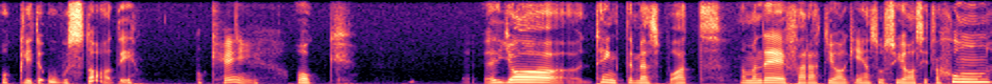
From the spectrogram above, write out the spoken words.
och lite ostadig. okej. Och jag tänkte mest på att ja, men det är för att jag är i en social situation.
